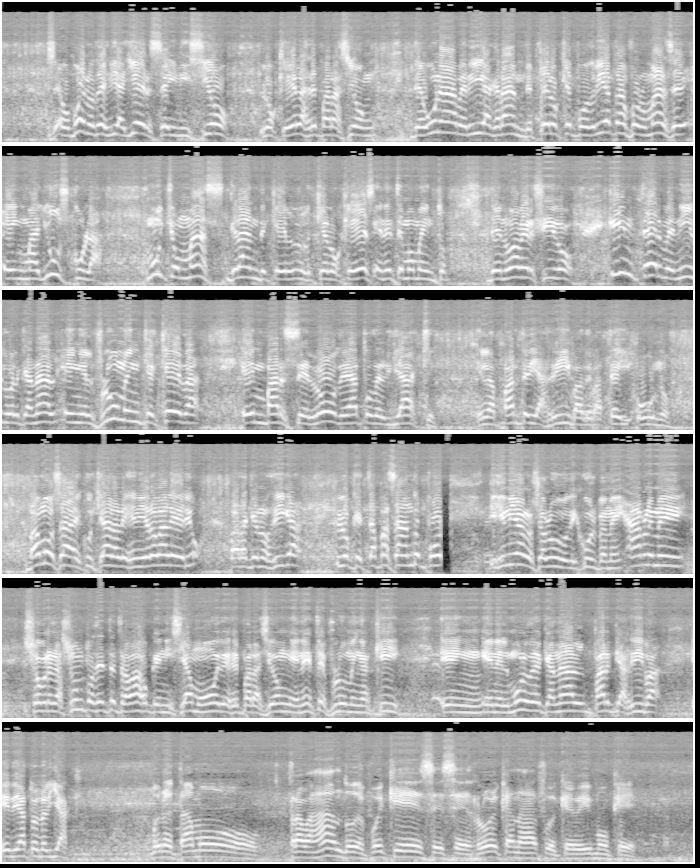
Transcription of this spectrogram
bueno, desde ayer se inició lo que es la reparación de una avería grande, pero que podría transformarse en mayúscula, mucho más grande que, lo que es en este momento, de no haber sido intervenido el canal en el flumen que queda en Barceló de Ato del Yaque, en la parte de arriba de Batey 1. Vamos a escuchar al ingeniero Valerio para que nos diga lo que está pasando por... Ingeniero, saludo, discúlpeme. Hábleme sobre el asunto de este trabajo que iniciamos hoy de reparación en este flumen aquí en, en el muro del canal, parte arriba eh, de Ato del Yaque. Bueno, estamos trabajando después que se cerró el canal, fue que vimos que,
